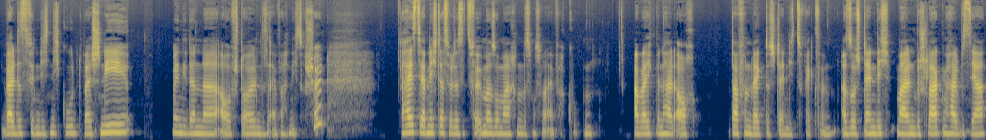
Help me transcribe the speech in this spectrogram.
weil das finde ich nicht gut bei Schnee wenn die dann da aufstollen. Das ist einfach nicht so schön. Heißt ja nicht, dass wir das jetzt für immer so machen. Das muss man einfach gucken. Aber ich bin halt auch davon weg, das ständig zu wechseln. Also ständig mal einen Beschlag ein halbes Jahr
